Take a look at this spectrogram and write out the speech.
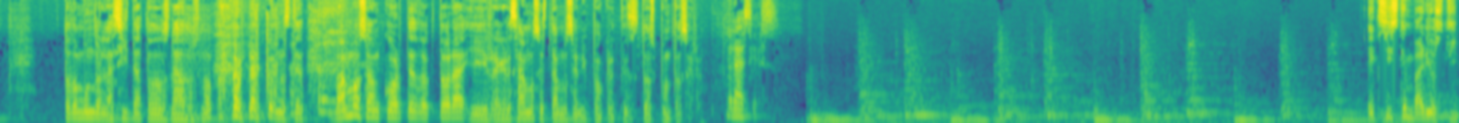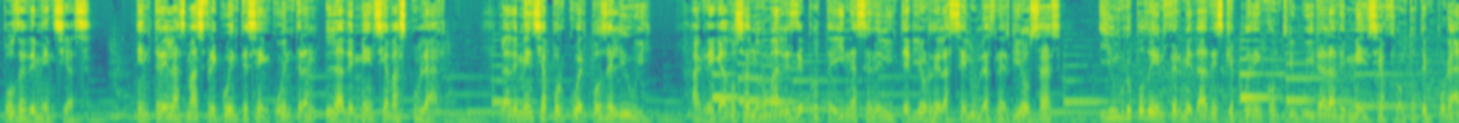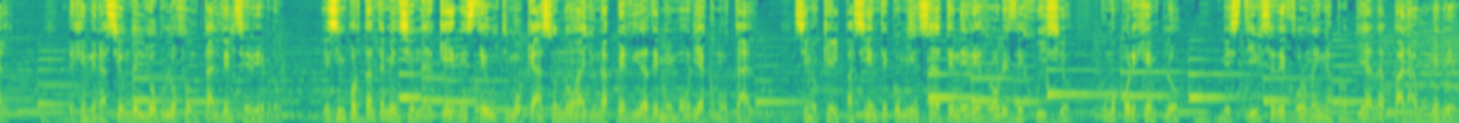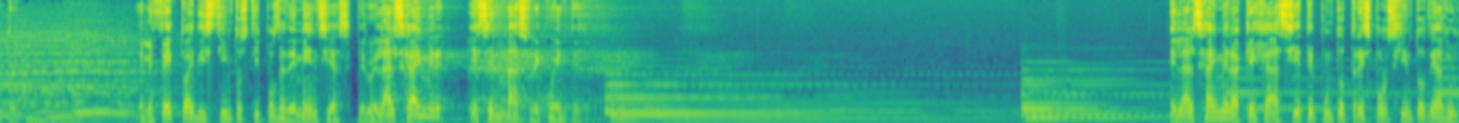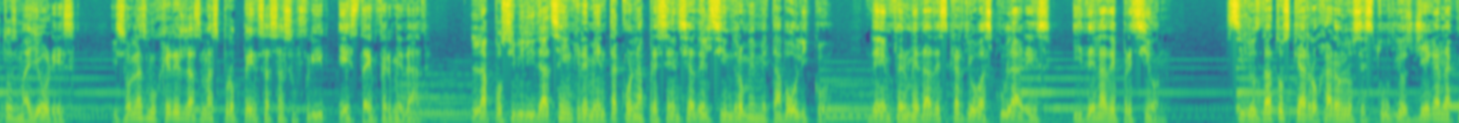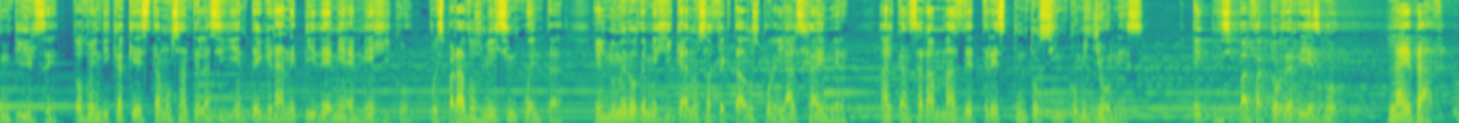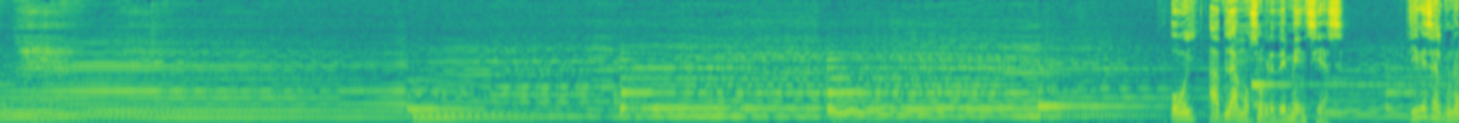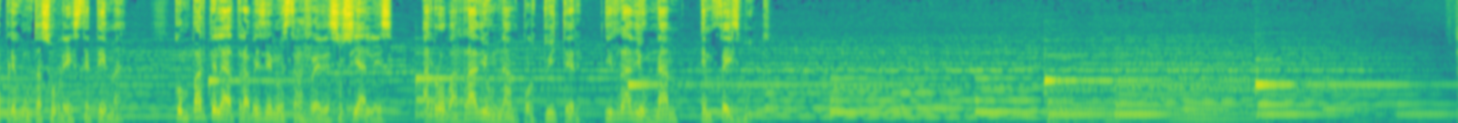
todo el mundo la cita a todos lados, ¿no? Para hablar con usted. Vamos a un corte, doctora, y regresamos. Estamos en Hipócrates 2.0. Gracias. Existen varios tipos de demencias. Entre las más frecuentes se encuentran la demencia vascular, la demencia por cuerpos de Lewy, agregados anormales de proteínas en el interior de las células nerviosas y un grupo de enfermedades que pueden contribuir a la demencia frontotemporal, degeneración del lóbulo frontal del cerebro. Es importante mencionar que en este último caso no hay una pérdida de memoria como tal, sino que el paciente comienza a tener errores de juicio, como por ejemplo, vestirse de forma inapropiada para un evento. En efecto, hay distintos tipos de demencias, pero el Alzheimer es el más frecuente. El Alzheimer aqueja a 7.3% de adultos mayores y son las mujeres las más propensas a sufrir esta enfermedad. La posibilidad se incrementa con la presencia del síndrome metabólico, de enfermedades cardiovasculares y de la depresión. Si los datos que arrojaron los estudios llegan a cumplirse, todo indica que estamos ante la siguiente gran epidemia en México, pues para 2050 el número de mexicanos afectados por el Alzheimer alcanzará más de 3.5 millones. El principal factor de riesgo, la edad. Hablamos sobre demencias. ¿Tienes alguna pregunta sobre este tema? Compártela a través de nuestras redes sociales, arroba Radio UNAM por Twitter y Radio UNAM en Facebook.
